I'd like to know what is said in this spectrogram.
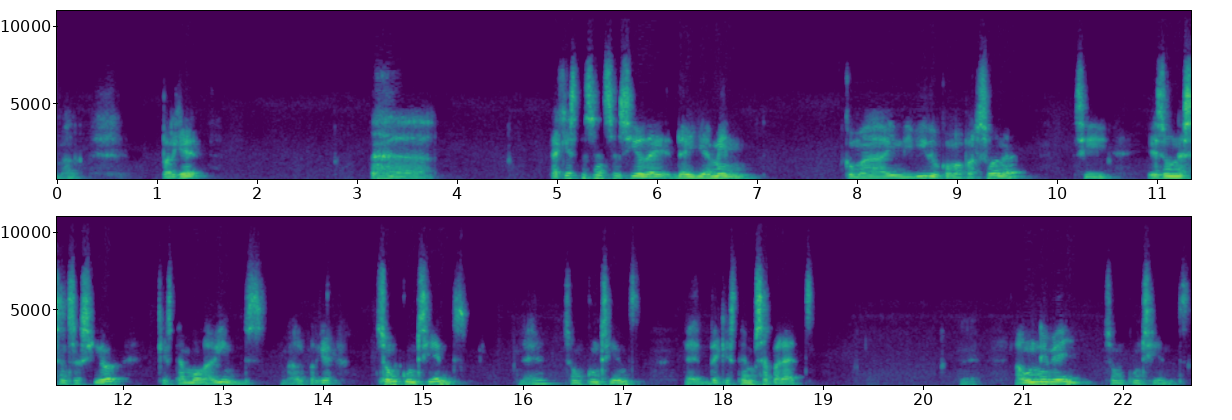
Val? Perquè eh, aquesta sensació d'aïllament com a individu, com a persona, o sigui, és una sensació que està molt a dins, val? perquè som conscients, eh? som conscients eh, de que estem separats. Eh? A un nivell som conscients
